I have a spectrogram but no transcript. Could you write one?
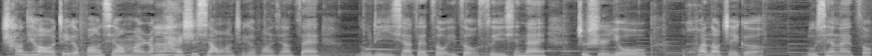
唱跳这个方向嘛，然后还是想往这个方向再努力一下，再走一走，所以现在就是又换到这个路线来走。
